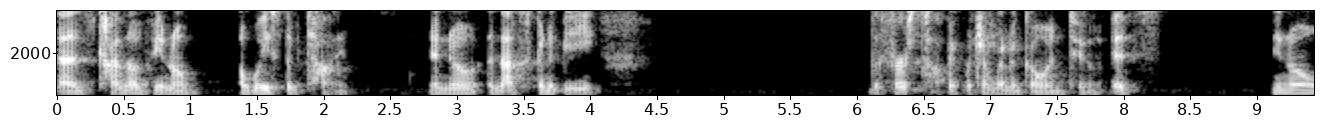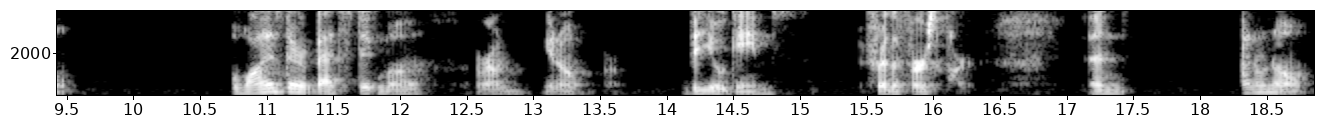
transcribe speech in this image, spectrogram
as kind of, you know, a waste of time, you know, and that's going to be the first topic which I'm going to go into. It's, you know, why is there a bad stigma around, you know, video games for the first part? And I don't know.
